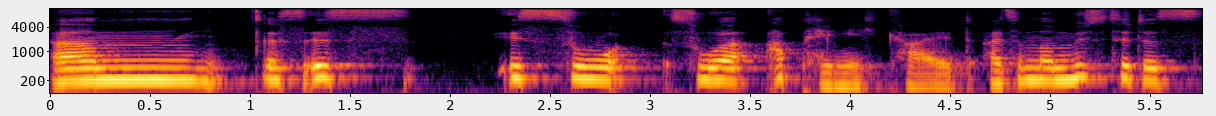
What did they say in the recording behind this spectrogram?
Ähm, es ist, ist so, so eine Abhängigkeit. Also man müsste das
